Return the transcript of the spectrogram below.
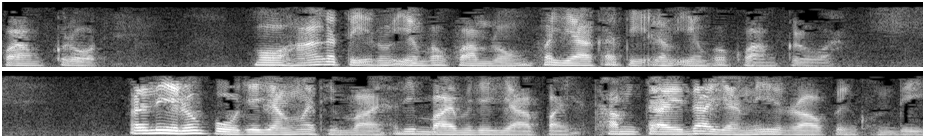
ความโกรธ โมหากติลำเอียงเพราะความหลงพยาคติลำเอียงเพราะความกลัวอันนี้หลวงปู่จะยังไม่อธิบาย อธิบายมันจะยาไปทำใจได้อย่างนี้เราเป็นคนดี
